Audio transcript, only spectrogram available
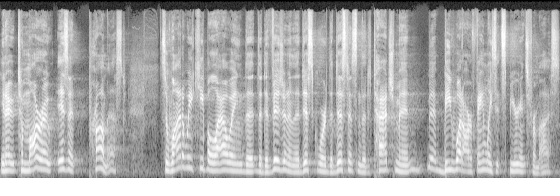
you know, tomorrow isn't promised. So, why do we keep allowing the, the division and the discord, the distance and the detachment eh, be what our families experience from us?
